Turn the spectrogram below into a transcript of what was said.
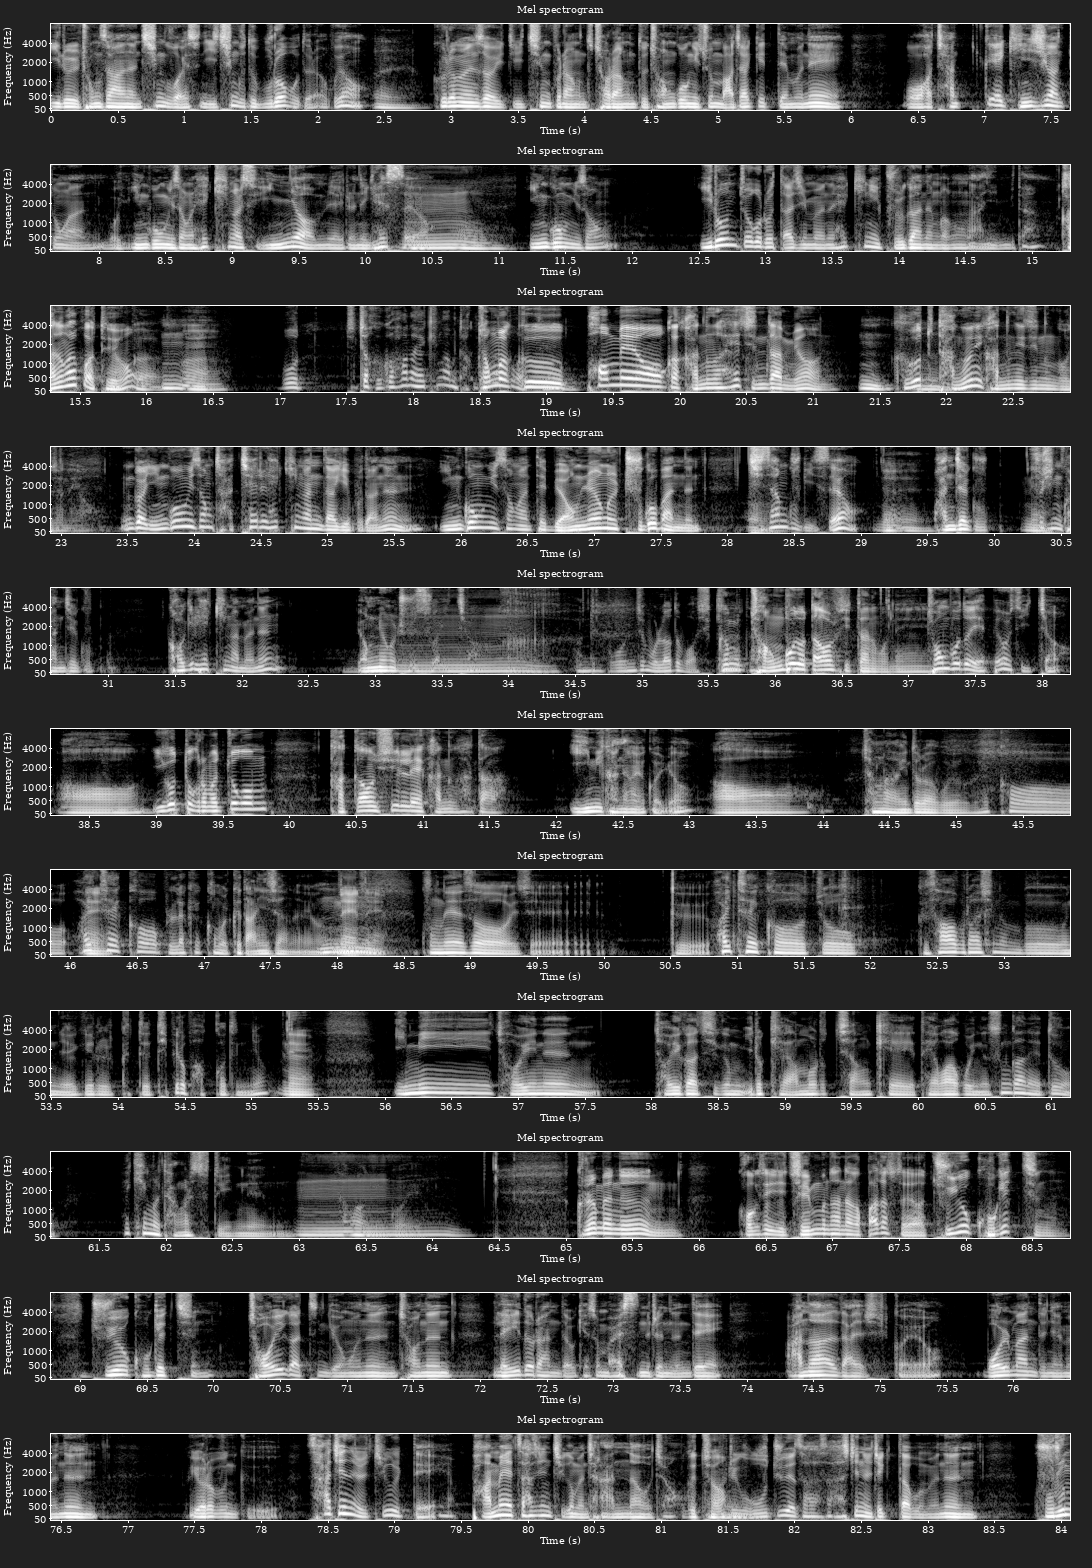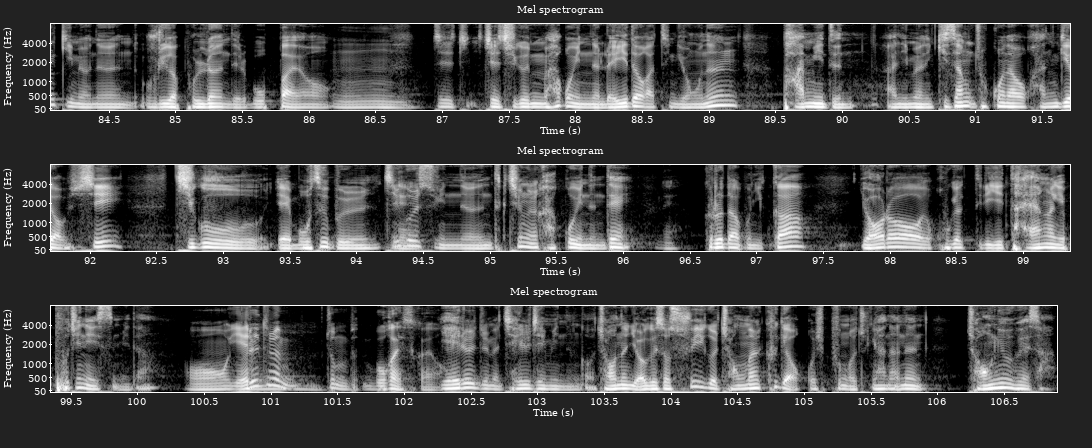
일을 종사하는 친구가 있었는데 이 친구도 물어보더라고요. 네. 그러면서 이제 이 친구랑 저랑도 전공이 좀 맞았기 때문에 뭐꽤 긴 시간 동안 뭐 인공위성을 해킹할 수 있냐 없냐 이런 얘기 했어요. 음. 인공위성 이론적으로 따지면 해킹이 불가능한 건 아닙니다. 가능할 것 같아요. 그러니까요. 음. 네. 뭐 진짜 그거 하나 해킹하면 다 정말 그 펌웨어가 가능해진다면 음. 그것도 당연히 가능해지는 거잖아요. 그러니까 인공위성 자체를 해킹한다기보다는 인공위성한테 명령을 주고받는 지상국이 있어요. 네. 네. 관제국, 네. 수신 관제국. 거기를 해킹하면은 명령을 줄 수가 있죠. 음. 근데 뭔지 몰라도 멋있긴 그럼 하다. 정보도 따올 수 있다는 거네. 정보도 예 빼올 수 있죠. 어, 이것도 그러면 조금 가까운 시일 내에 가능하다. 이미 가능할 걸요. 어, 장난 아니더라고요. 해커 화이트 네. 해커, 블랙 해커 뭐 이렇게 나뉘잖아요. 음. 네네. 국내에서 이제 그 화이트 해커 쪽 그 사업을 하시는 분 얘기를 그때 TV로 봤거든요. 네. 이미 저희는 저희가 지금 이렇게 아무렇지 않게 대화하고 있는 순간에도 해킹을 당할 수도 있는 상황인 거예요. 그러면은 거기서 이제 질문 하나가 빠졌어요. 주요 고객층은 주요 고객층 저희 같은 경우는 저는 레이더를 한다고 계속 말씀드렸는데 안 와닿으실 거예요. 뭘 만드냐면은 그 여러분 그 사진을 찍을 때 밤에 사진 찍으면 잘 안 나오죠. 그쵸. 그리고 우주에서 사- 사진을 찍다 보면은 구름 끼면은 우리가 보려는 데를 못 봐요. 음. 이제, 이제 지금 하고 있는 레이더 같은 경우는 밤이든 아니면 기상 조건하고 관계없이 지구의 모습을 찍을 네. 수 있는 특징을 갖고 있는데 네. 그러다 보니까 여러 고객들이 다양하게 포진해 있습니다. 어, 예를 들면 좀 뭐가 있을까요? 예를 들면 제일 재밌는 거 저는 여기서 수익을 정말 크게 얻고 싶은 것 중에 하나는 정유 회사.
